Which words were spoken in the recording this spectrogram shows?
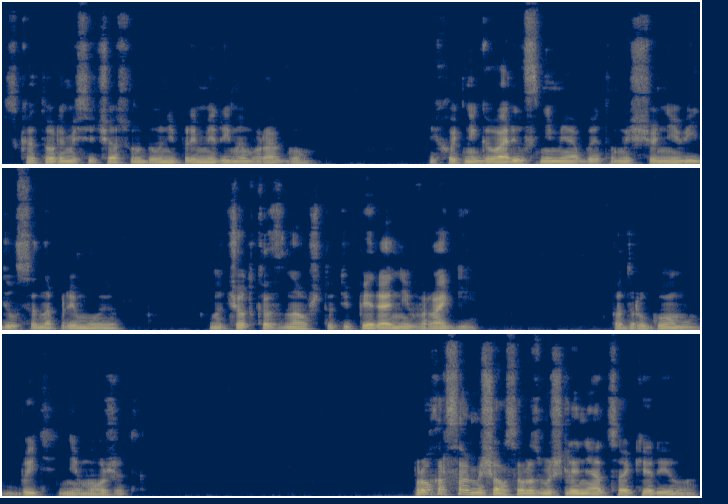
с которыми сейчас он был непримиримым врагом. И хоть не говорил с ними об этом, еще не виделся напрямую, но четко знал, что теперь они враги. По-другому быть не может. Прохор сам вмешался в размышления отца Кирилла.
